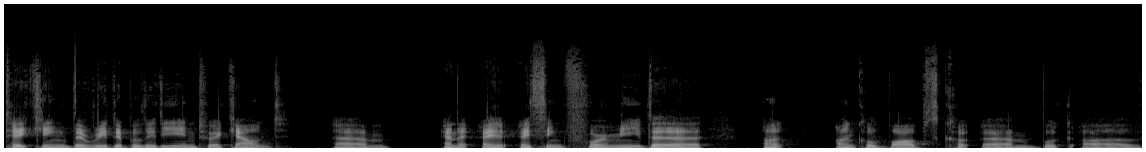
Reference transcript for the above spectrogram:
taking the readability into account, um, and I, I think for me the uh, Uncle Bob's co- um, book of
